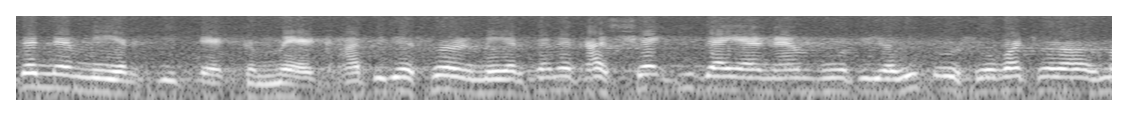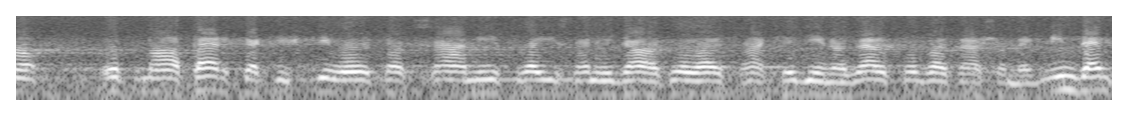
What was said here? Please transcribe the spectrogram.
de nem értitek meg. Hát ugye fölmértenek, hát se ideje nem volt, ugye az utolsó vacsora, na, ott már a percek is ki voltak számítva, hiszen ugye az olajfák hegyén az elfogadása, meg minden.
